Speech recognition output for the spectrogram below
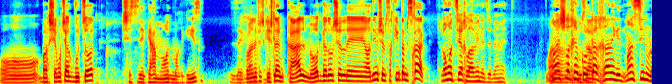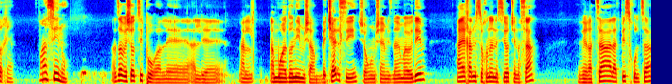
או בשמות של הקבוצות, שזה גם מאוד מרגיז. זה גועל נפש, כי יש להם קהל מאוד גדול של אה, אוהדים שמשחקים את המשחק. לא מצליח להבין את זה באמת. מה יש לכם כל מוזר. כך רע נגד, מה עשינו לכם? מה עשינו? עזוב, יש עוד סיפור על, אה, על, אה, על המועדונים שם. בצ'לסי, שאומרים שהם מזדהים עם היהודים, היה אחד מסוכני הנסיעות שנסע, ורצה להדפיס חולצה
